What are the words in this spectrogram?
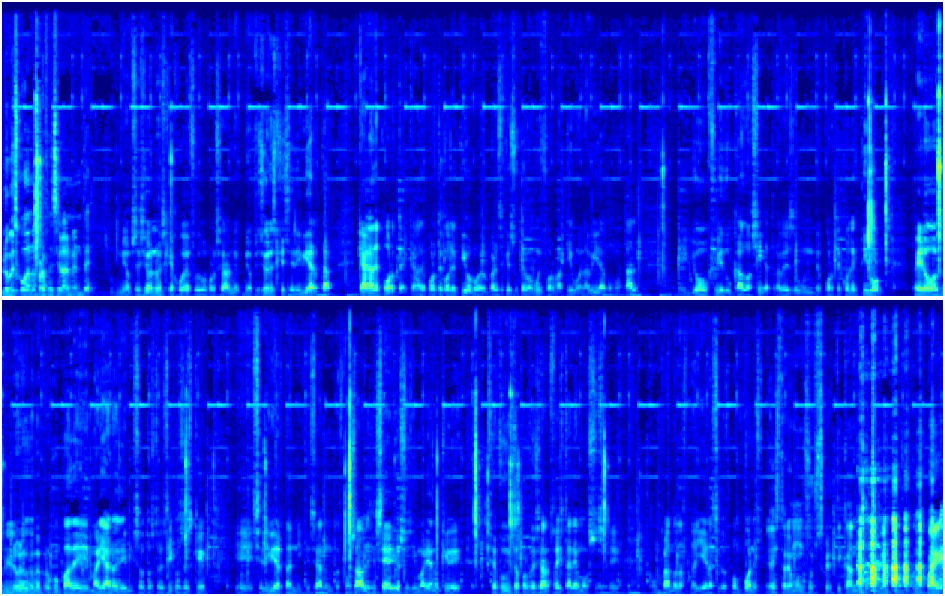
¿Lo ves jugando profesionalmente? Mi obsesión no es que juegue fútbol profesional, mi, mi obsesión es que se divierta, que haga deporte, que haga deporte colectivo, porque me parece que es un tema muy formativo en la vida como tal. Eh, yo fui educado así, a través de un deporte colectivo, pero lo único que me preocupa de Mariano y de mis otros tres hijos es que eh, se diviertan y que sean responsables y serios. Y si Mariano quiere ser futbolista profesional, pues ahí estaremos este, comprando las playeras y los pompones. Y ahí estaremos nosotros criticándolo también, ¿no? Cuando juegue.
